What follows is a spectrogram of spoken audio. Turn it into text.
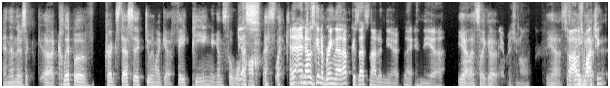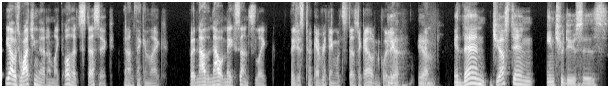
and then there's a, a clip of Craig Stecyk doing like a fake peeing against the wall. Yes. that's like and, and I was gonna bring that up because that's not in the uh, in the uh yeah, that's like a original. yeah. So, I was got- watching, yeah, I was watching that, and I'm like, oh, that's Stecyk, and I'm thinking like, but now now it makes sense. Like they just took everything with Stecyk out, including Yeah, yeah. him. And then Justin introduces,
